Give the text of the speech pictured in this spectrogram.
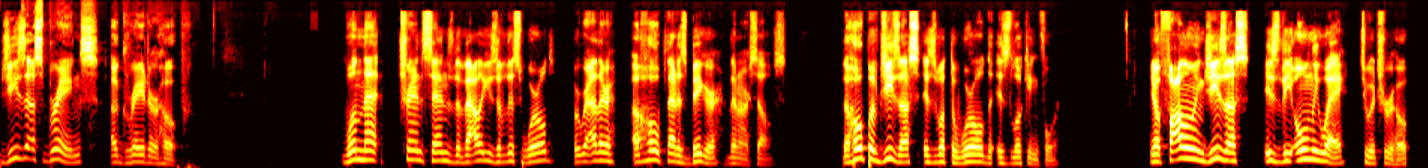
Jesus brings a greater hope. One that transcends the values of this world, but rather a hope that is bigger than ourselves. The hope of Jesus is what the world is looking for. You know, following Jesus is the only way to a true hope.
